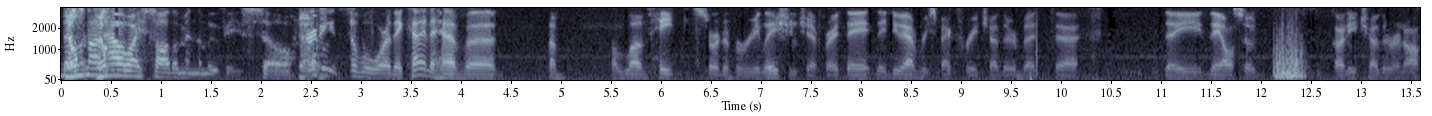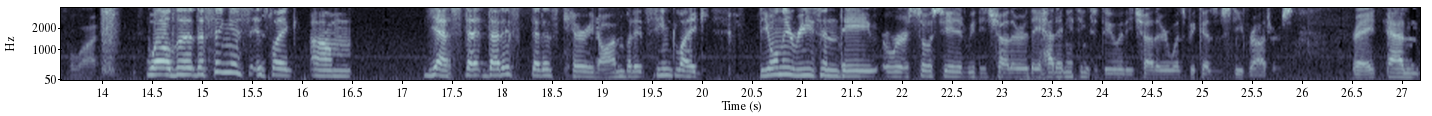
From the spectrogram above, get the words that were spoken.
That's They'll- not they'll- how i saw them in the movies so yeah. Starting in Civil War, they kind of have a, a a love hate sort of a relationship, right? They they do have respect for each other, but uh, they they also got each other an awful lot. Well, the the thing is, is like, um, yes, that that is that is carried on, but it seemed like the only reason they were associated with each other, they had anything to do with each other, was because of Steve Rogers, right? And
